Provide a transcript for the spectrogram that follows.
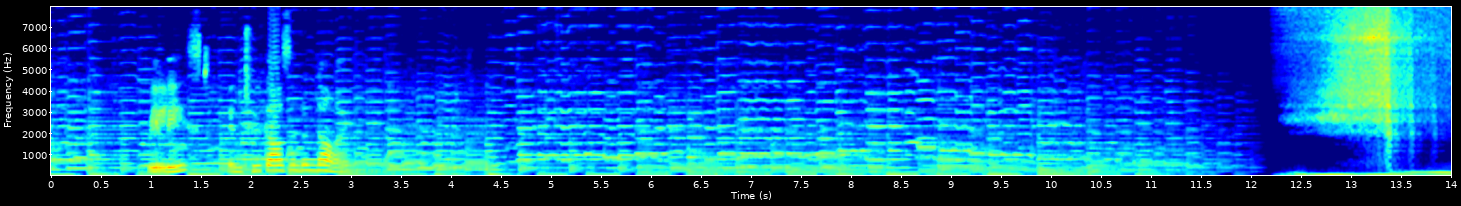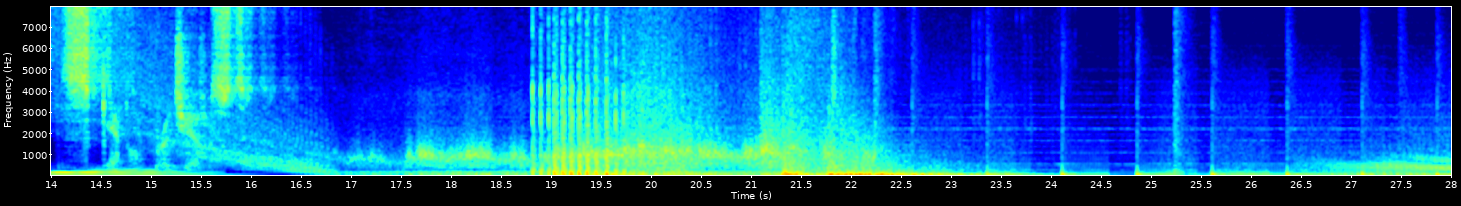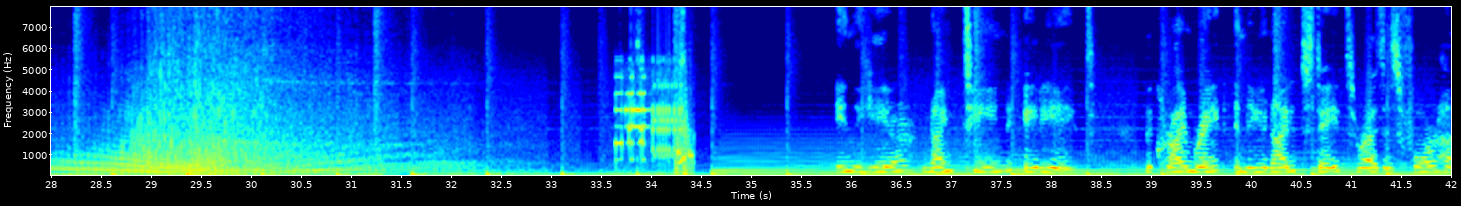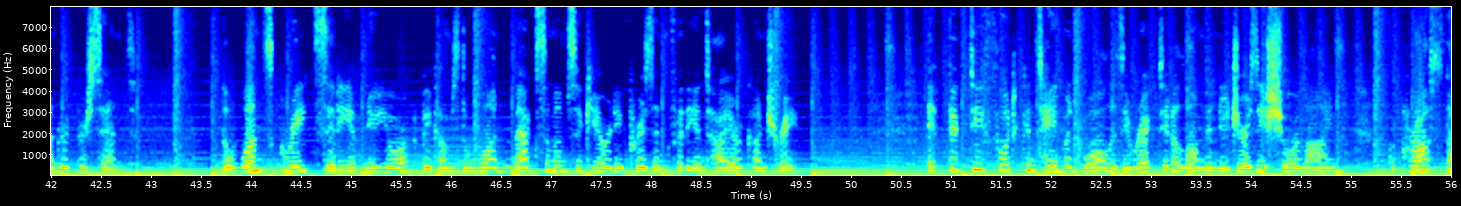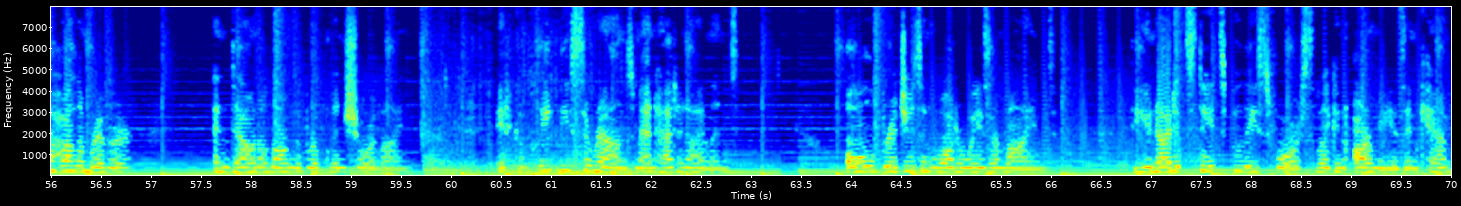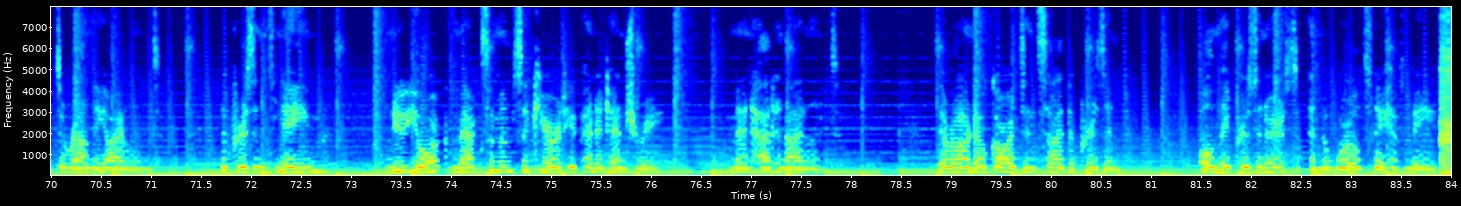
Released in 2009. In the year 1988, the crime rate in the United States rises 400%. The once great city of New York becomes the one maximum security prison for the entire country. A 50 foot containment wall is erected along the New Jersey shoreline, across the Harlem River, and down along the Brooklyn shoreline. It completely surrounds Manhattan Island. All bridges and waterways are mined. The United States Police Force, like an army, is encamped around the island. The prison's name New York Maximum Security Penitentiary, Manhattan Island. There are no guards inside the prison, only prisoners and the worlds they have made.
